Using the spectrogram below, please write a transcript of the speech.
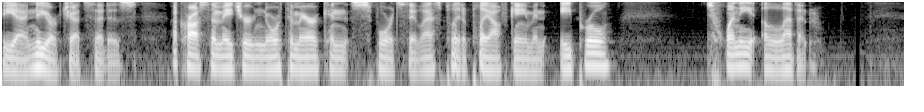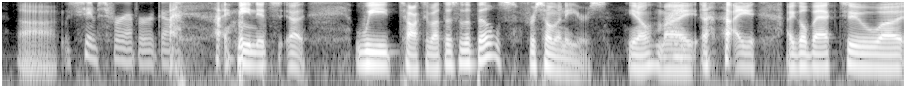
The uh, New York Jets, that is, across the major North American sports. They last played a playoff game in April 2011. Uh, Which seems forever ago. I mean, it's uh, we talked about this with the Bills for so many years. You know, my right. I I go back to uh,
